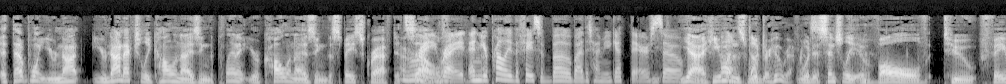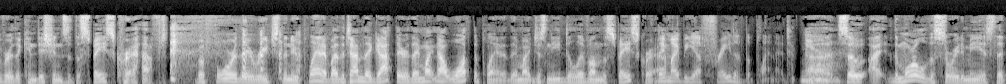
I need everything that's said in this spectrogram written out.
at that point you're not you're not actually colonizing the planet, you're colonizing the spacecraft itself. Right, right. And you're probably the face of Boe by the time you get there. So Yeah, humans Oh, would Who would essentially evolve to favor the conditions of the spacecraft before they reach the new planet. By the time they got there, they might not want the planet. They might just need to live on the spacecraft. they might be afraid of the planet. yeah. Uh, so I, the moral of the story to me is that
